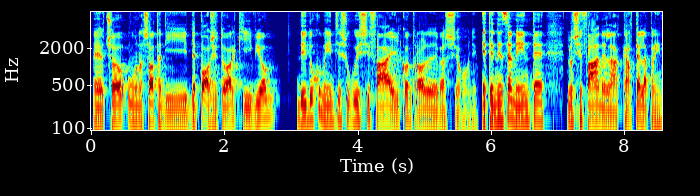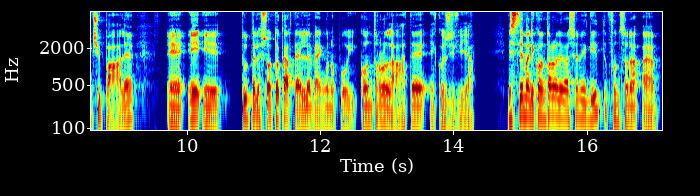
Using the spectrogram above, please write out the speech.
eh, cioè una sorta di deposito archivio dei documenti su cui si fa il controllo delle versioni e tendenzialmente lo si fa nella cartella principale eh, e, e Tutte le sottocartelle vengono poi controllate e così via. Il sistema di controllo delle versioni di Git funziona eh,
